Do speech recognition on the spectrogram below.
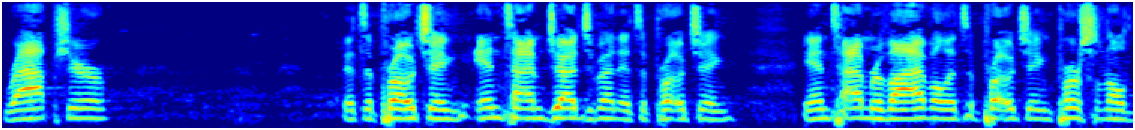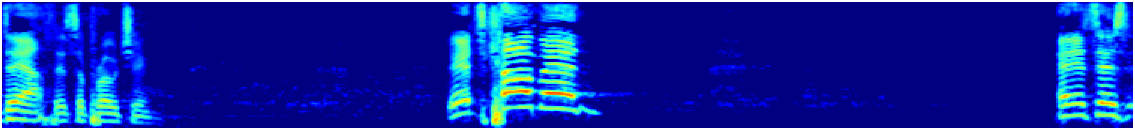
Rapture, it's approaching. End time judgment, it's approaching. End time revival, it's approaching. Personal death, it's approaching. It's coming! And it says,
